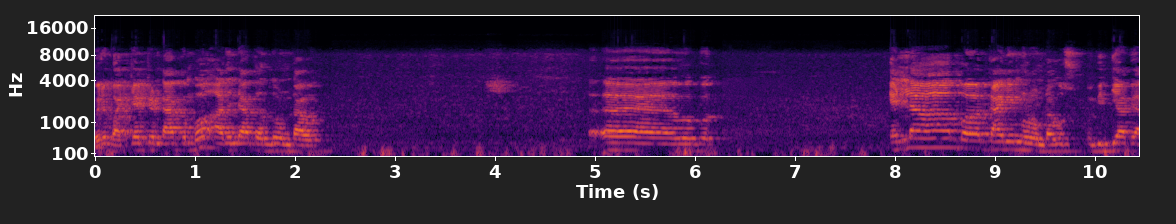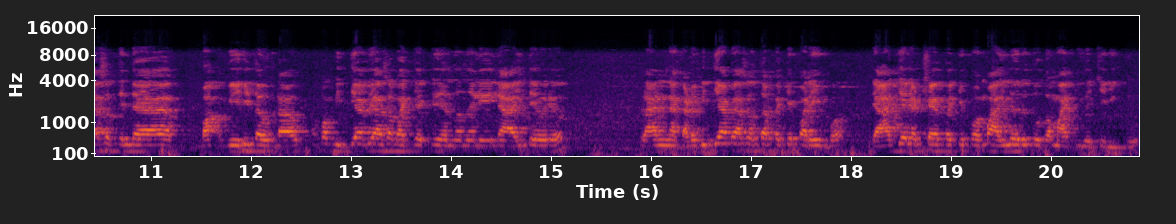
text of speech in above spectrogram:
ഒരു ബജറ്റ് ഉണ്ടാക്കുമ്പോൾ അതിന്റെ അകത്ത് എന്തും ഉണ്ടാവും? എല്ലാ കാര്യങ്ങളും ഉണ്ടാവും. വിദ്യാഭ്യാസത്തിന്റെ വിഹിതം ഉണ്ടാവും. അപ്പോൾ വിദ്യാഭ്യാസ ബജറ്റ് എന്ന നിലയിൽ അതിന്റെ ഒരു പ്ലാനിനൊക്കെ വിദ്യാഭ്യാസത്തെ പറ്റി പറയുമ്പോൾ രാജ്യരക്ഷയെ പറ്റി പോകുമ്പോൾ അതിനൊരു തുക മാറ്റി വെച്ചിരിക്കും.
